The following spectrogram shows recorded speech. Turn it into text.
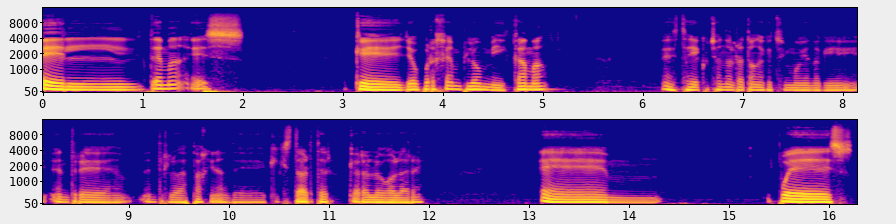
El tema es que yo, por ejemplo, mi cama, estáis escuchando el ratón, es que estoy moviendo aquí entre, entre las páginas de Kickstarter, que ahora luego hablaré. Em, pues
